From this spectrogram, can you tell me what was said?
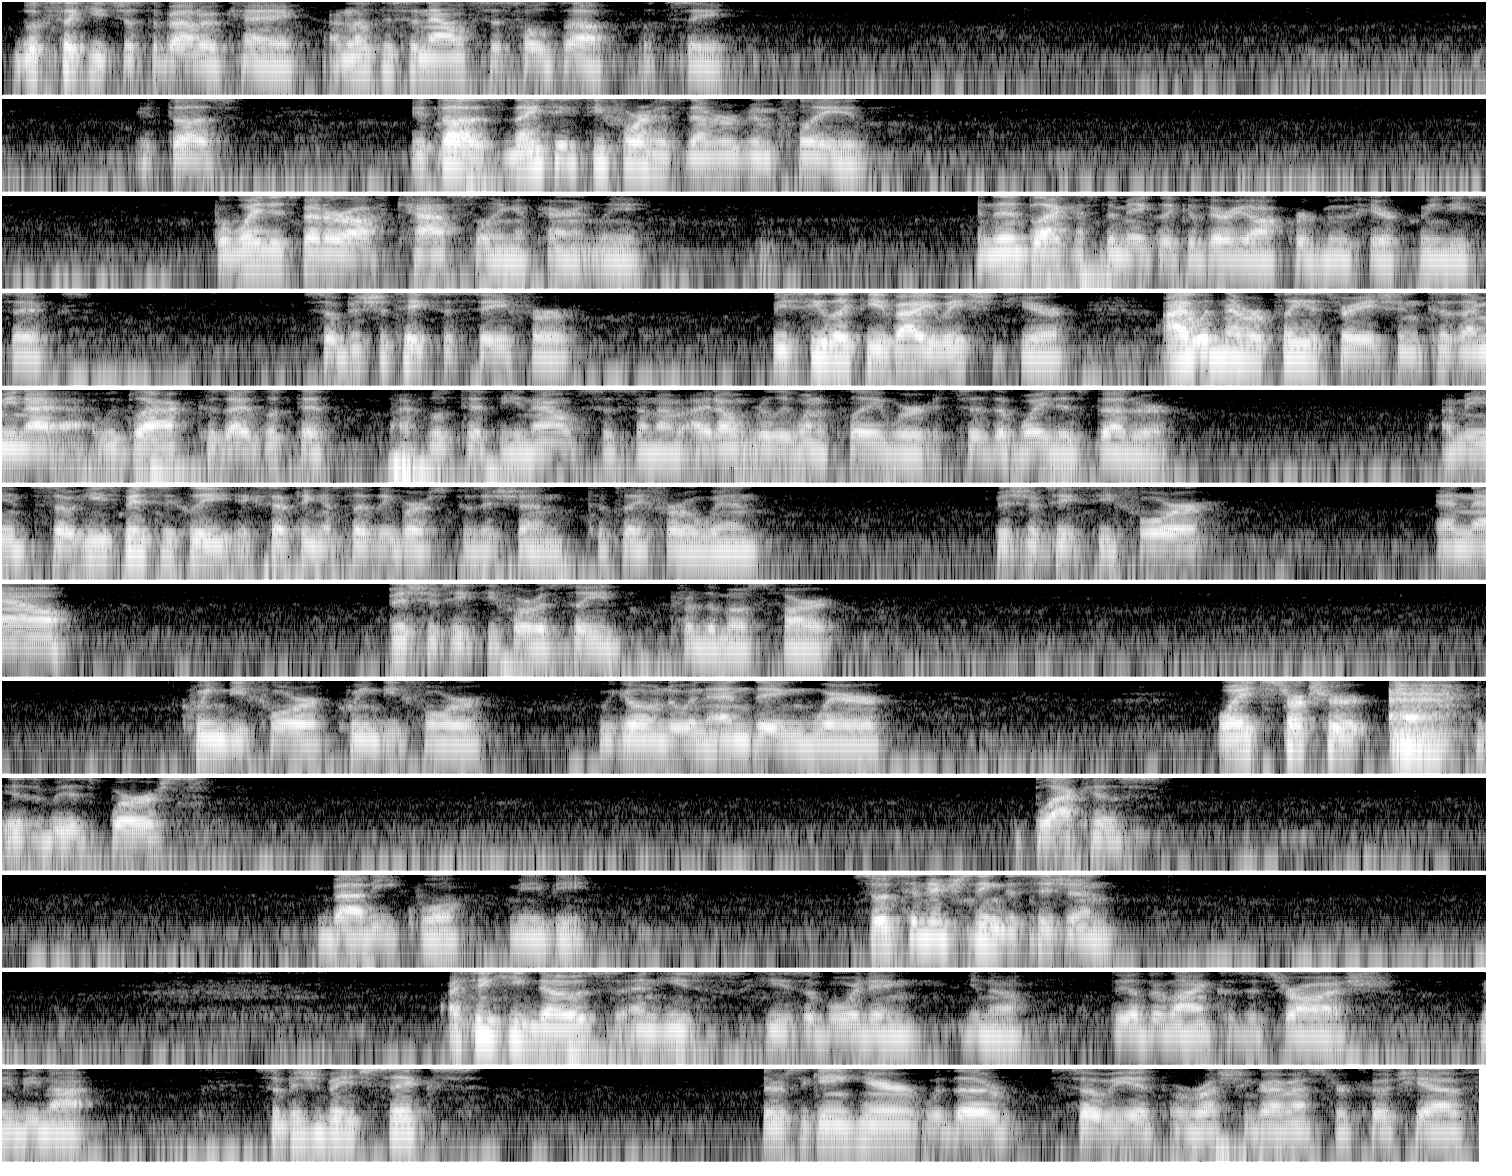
Looks like he's just about okay. I don't know if this analysis holds up. Let's see. It does. It does. Knight takes d4 has never been played. But white is better off castling, apparently. And then black has to make like a very awkward move here, queen d6. So bishop takes a safer. We see like the evaluation here. I would never play this variation because I mean I with black because I looked at I've looked at the analysis and I, I don't really want to play where it says that white is better. I mean, so he's basically accepting a slightly worse position to play for a win. Bishop takes d4, and now bishop takes d4 was played for the most part. Queen d4, queen d4. We go into an ending where White structure is is worse. Black is about equal, maybe. So it's an interesting decision. I think he knows, and he's he's avoiding, you know, the other line because it's drawish. Maybe not. So bishop h6 there's a game here with the Soviet or Russian Grandmaster Kochev.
